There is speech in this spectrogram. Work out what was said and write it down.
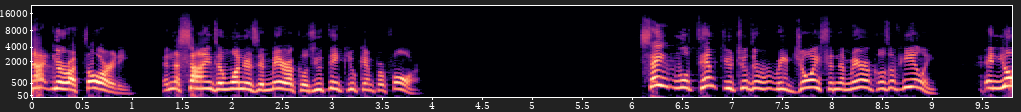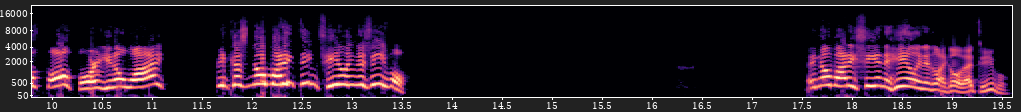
not your authority and the signs and wonders and miracles you think you can perform. Satan will tempt you to the rejoice in the miracles of healing. And you'll fall for it. You know why? Because nobody thinks healing is evil. And nobody seeing the healing is like, oh, that's evil.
